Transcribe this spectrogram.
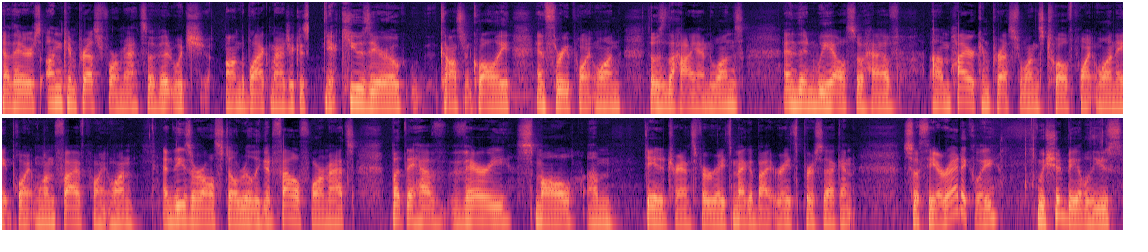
Now there's uncompressed formats of it, which on the Blackmagic is yeah Q0 constant quality and 3.1. Those are the high end ones, and then we also have um, higher compressed ones 12.1, 8.1, 5.1, and these are all still really good file formats, but they have very small um, data transfer rates, megabyte rates per second. So theoretically, we should be able to use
